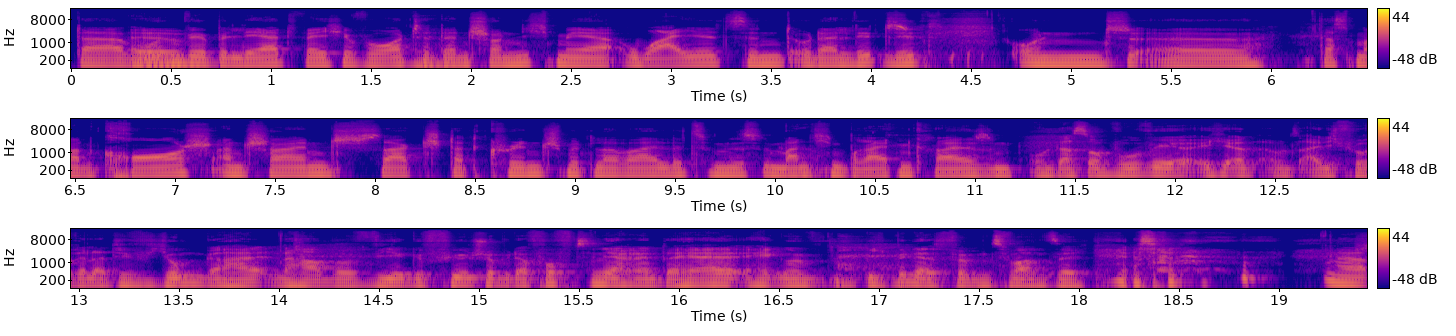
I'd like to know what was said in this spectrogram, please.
Da wurden Äh, wir belehrt, welche Worte denn schon nicht mehr wild sind oder lit. Und äh, dass man Cranche anscheinend sagt statt cringe mittlerweile, zumindest in manchen breiten Kreisen. Und das, obwohl wir, ich uns eigentlich für relativ jung gehalten habe, wir gefühlt schon wieder 15 Jahre hinterherhängen und ich bin erst 25. Ja,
